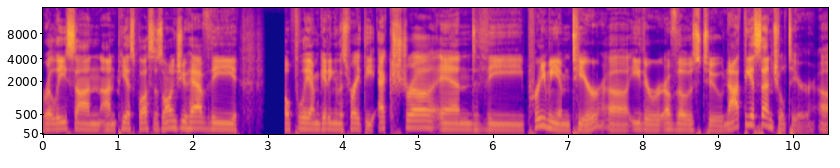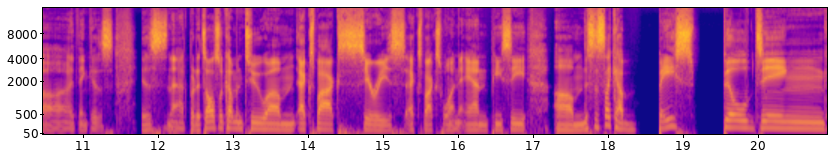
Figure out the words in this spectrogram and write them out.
release on on PS Plus. As long as you have the Hopefully, I'm getting this right. The extra and the premium tier, uh, either of those two, not the essential tier. Uh, I think is is that, but it's also coming to um, Xbox Series, Xbox One, and PC. Um, this is like a base building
